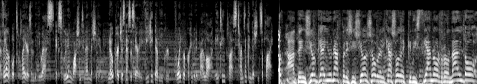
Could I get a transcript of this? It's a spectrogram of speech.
Available to players in the U.S., excluding Washington and Michigan. No purchase necessary. VGW Group, void or prohibited by law. 18 plus terms and conditions apply. Atención que hay una precisión sobre el caso de Cristiano Ronaldo.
